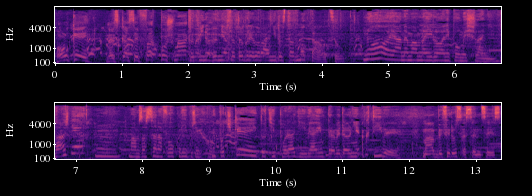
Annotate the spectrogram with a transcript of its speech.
Holky, dneska si fakt pošmáknete. Pepíno by měl za to grilování dostat metál, co? No a já nemám na jídlo ani pomyšlení. Vážně? Hmm, mám zase nafouklý břicho. No počkej, to ti poradím, já jim pravidelně aktivy. Má Bifidus essensis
